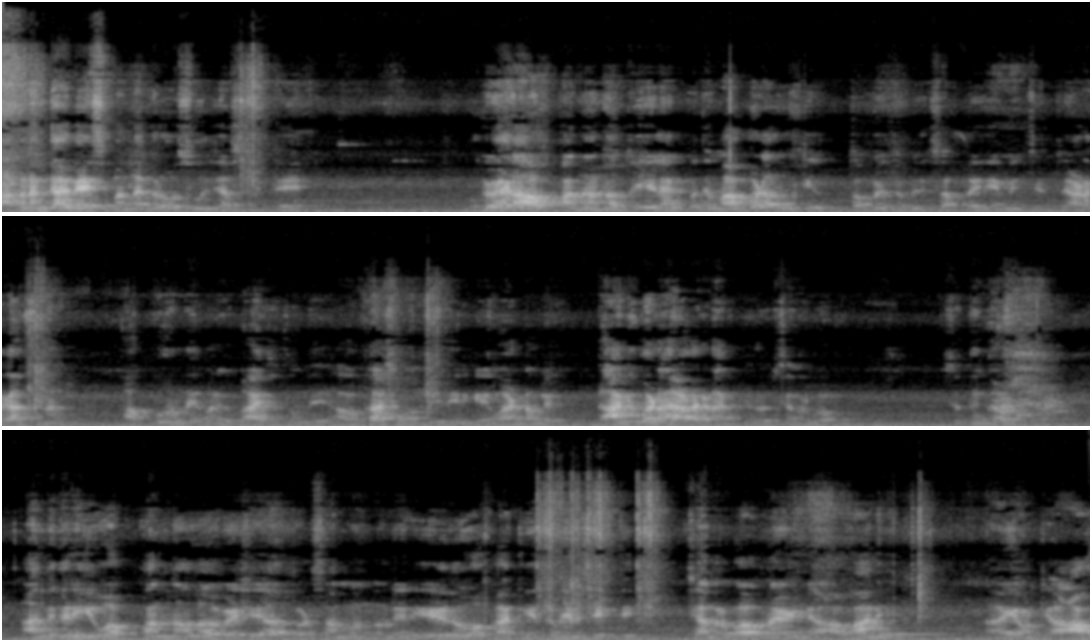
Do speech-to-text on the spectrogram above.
అదనంగా వేసి మన దగ్గర వసూలు చేస్తుంటే ఒకవేళ ఆ ఒప్పందాన్ని రద్దు చేయలేకపోతే మాకు కూడా ఒకటి తొంభై తొమ్మిది సప్లై చేయమని చెప్పి అడగాల్సిన హక్కు ఉంది మనకి బాధ్యత ఉంది అవకాశం ఉంది దీనికేం వాడడం లేదు. దాన్ని కూడా అడగడానికి ఈరోజు చంద్రబాబు సిద్ధంగా ఉంటున్నాడు అందుకని ఈ ఒప్పందంలో విషయాలతో సంబంధం లేని ఏదో ఒక అతీతమైన శక్తి చంద్రబాబు నాయుడిని ఆహ్వాని ఏమంటే ఆహ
